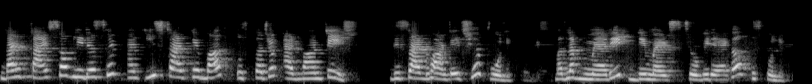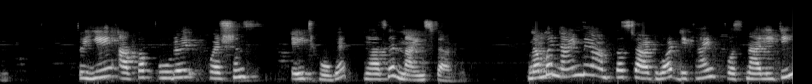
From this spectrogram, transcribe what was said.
Then types of leadership and इस टाइप के बाद उसका जो एडवांटेज डिसएडवांटेज है वो लिखोगे। मतलब मेरिट डिमेरिट्स जो भी रहेगा, उसको लिखोगे। तो ये आपका पूरे क्वेश्चन एट हो गए। यहाँ से नाइन स्टार्ट हो नंबर नाइन में आपका स्टार्ट हुआ define personality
